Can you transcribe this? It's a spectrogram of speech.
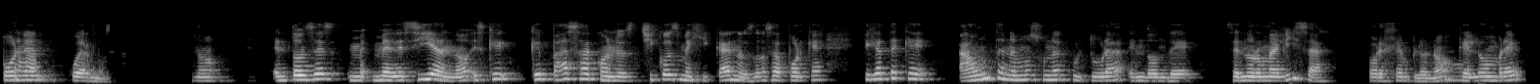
ponen cuernos, ¿no? Entonces me, decían, ¿no? Es que, ¿qué pasa con los chicos mexicanos, ¿no? O sea, porque fíjate que aún tenemos una cultura en donde se normaliza, por ejemplo, ¿no? Que el hombre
